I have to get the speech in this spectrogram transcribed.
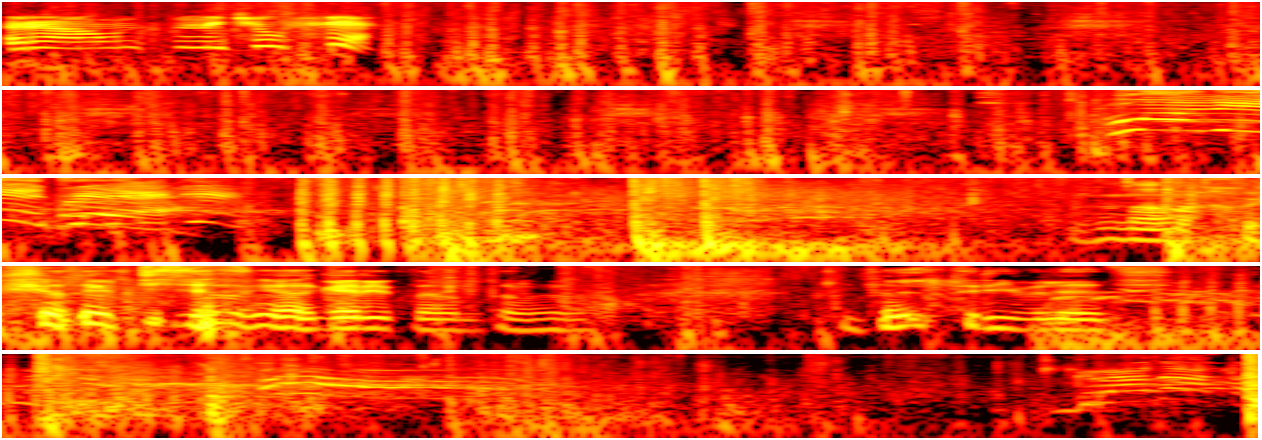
Раунд начался. Ловите! На нахуй, пиздец у него горит на там. 0,3, блядь. Граната!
